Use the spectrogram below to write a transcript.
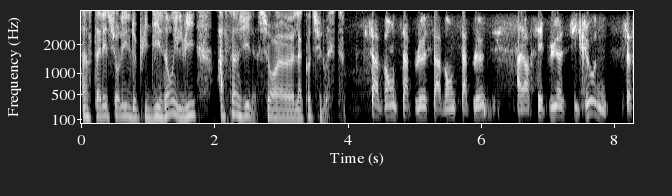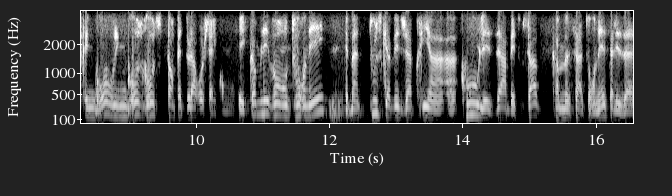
Installé sur l'île depuis 10 ans, il vit à Saint-Gilles, sur euh, la côte sud-ouest. Ça vente, ça pleut, ça vente, ça pleut. Alors c'est plus un cyclone, ça serait une grosse, une grosse, grosse tempête de la Rochelle. Et comme les vents ont tourné, eh ben tout ce qui avait déjà pris un, coup, les arbres et tout ça, comme ça a tourné, ça les a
